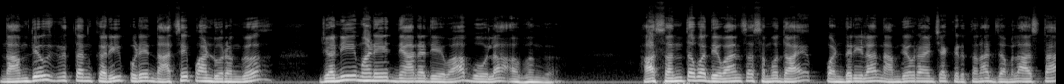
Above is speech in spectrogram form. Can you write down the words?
नामदेव कीर्तन करी पुढे नाचे पांडुरंग जनी म्हणे ज्ञानदेवा बोला अभंग. हा संत व देवांचा समुदाय पंढरीला नामदेवरायांच्या कीर्तनात जमला असता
